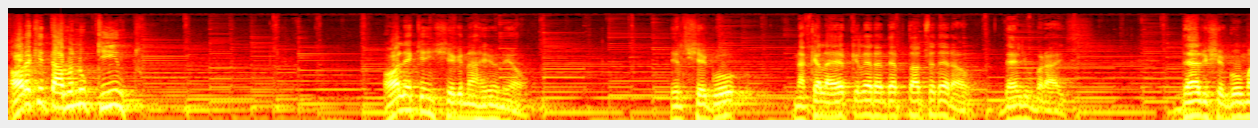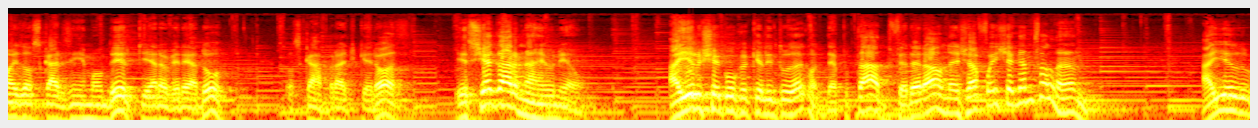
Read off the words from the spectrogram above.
A hora que estava no quinto, olha quem chega na reunião. Ele chegou, naquela época ele era deputado federal, Délio Braz. Délio chegou mais Oscarzinho, irmão dele, que era vereador, Oscar Braz de Queiroz. Eles chegaram na reunião. Aí ele chegou com aquele entusiasmo, deputado federal, né? Já foi chegando falando. Aí ele,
